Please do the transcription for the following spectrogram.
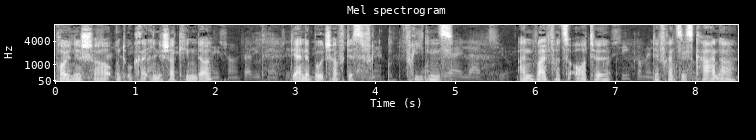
polnischer und ukrainischer Kinder, der eine Botschaft des Friedens an Wallfahrtsorte der Franziskaner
